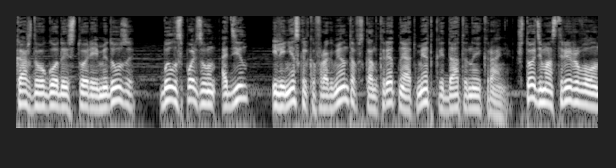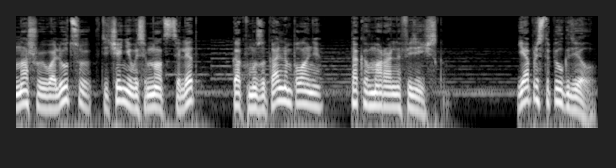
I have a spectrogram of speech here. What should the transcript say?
С каждого года истории «Медузы» был использован один или несколько фрагментов с конкретной отметкой даты на экране, что демонстрировало нашу эволюцию в течение 18 лет как в музыкальном плане, так и в морально-физическом. Я приступил к делу.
